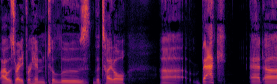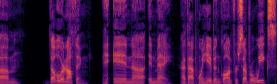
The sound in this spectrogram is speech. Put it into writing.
I was ready for him to lose the title uh, back at um, Double or Nothing in uh, in May. At that point, he had been gone for several weeks,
